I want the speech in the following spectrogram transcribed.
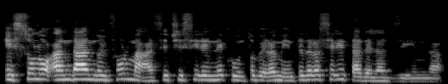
e solo andando a informarsi ci si rende conto veramente della serietà dell'azienda.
